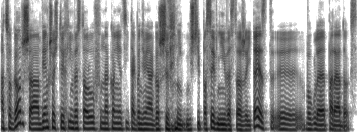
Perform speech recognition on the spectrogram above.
a co gorsza, większość tych inwestorów na koniec i tak będzie miała gorszy wynik niż ci pasywni inwestorzy. I to jest y, w ogóle paradoks.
